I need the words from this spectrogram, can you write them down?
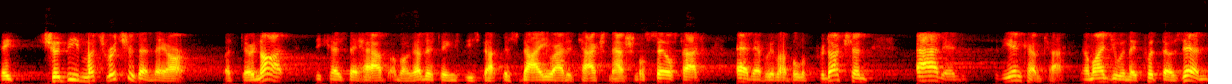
they should be much richer than they are, but they're not because they have, among other things, these, this value added tax, national sales tax at every level of production added to the income tax. Now, mind you, when they put those in,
